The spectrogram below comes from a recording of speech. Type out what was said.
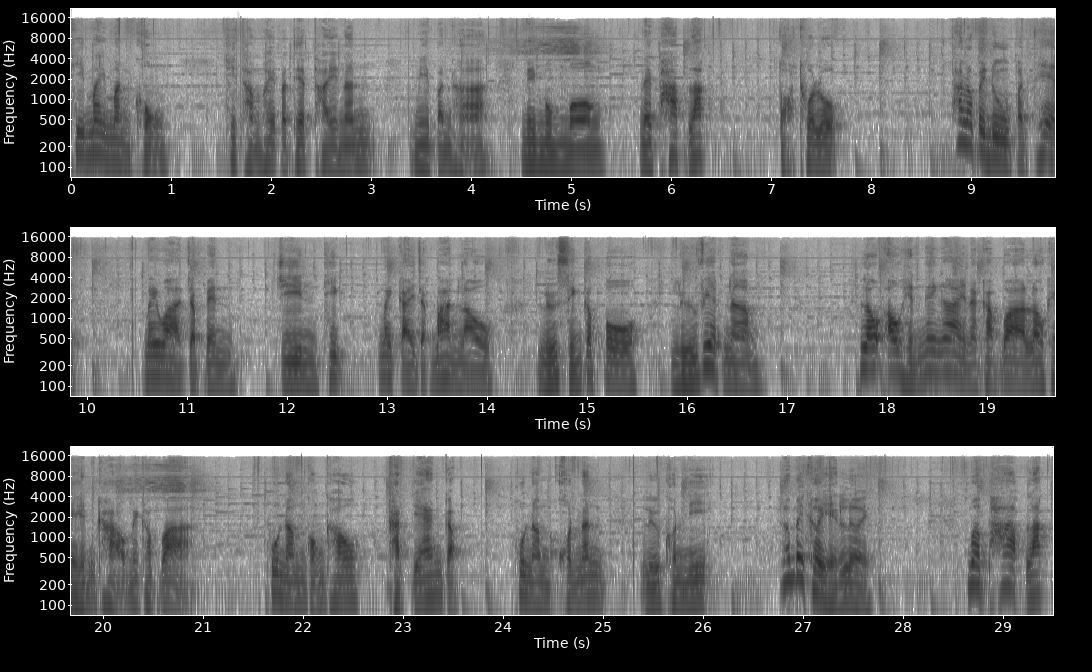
ที่ไม่มั่นคงที่ทำให้ประเทศไทยนั้นมีปัญหาในมุมมองในภาพลักษณ์ต่อทั่วโลก ถ้าเราไปดูประเทศ ไม่ว่าจะเป็นจีนที่ไม่ไกลจากบ้านเรา หรือสิงคโปร์หรือเวียดนาม เราเอาเห็นง่าย ๆนะครับว่าเราเคยเห็นข่าวไหมครับว่า ผู้นำของเขาขัดแย้งกับผู้นำคนนั้นหรือคนนี้ แล้วไม่เคยเห็นเลย เมื่อภาพลักษณ์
